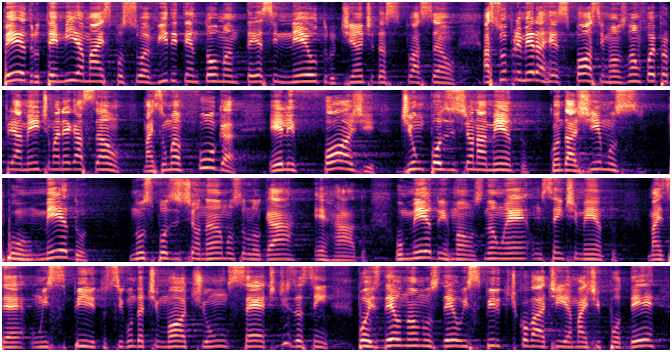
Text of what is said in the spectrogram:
Pedro temia mais por sua vida e tentou manter-se neutro diante da situação. A sua primeira resposta, irmãos, não foi propriamente uma negação, mas uma fuga. Ele foge de um posicionamento. Quando agimos por medo, nos posicionamos no lugar errado. O medo, irmãos, não é um sentimento, mas é um espírito. 2 Timóteo 1,7 diz assim: Pois Deus não nos deu o espírito de covardia, mas de poder,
